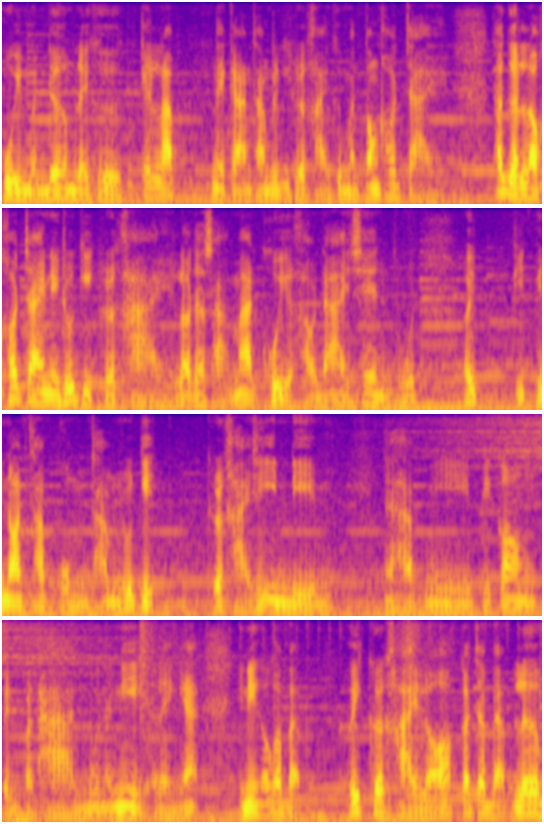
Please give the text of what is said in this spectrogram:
คุยเหมือนเดิมเลยคือเคล็ดลับในการทำธุรกิจเครือข่ายคือมันต้องเข้าใจ ถ้าเกิดเราเข้าใจในธุรกิจเครือข่าย เราจะสามารถคุยกับเขาได้ เช่นสมมติเฮ้ยพี่พี่น็อตครับผมทำธุรกิจเครือข่ายที่อินดีม นะครับมีพี่ก้องเป็นประธานนู่นนั่นนี่อะไรเงี้ยทีนี้เขาก็แบบเฮ้ยเครือข่ายเหรอก็จะแบบเริ่ม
